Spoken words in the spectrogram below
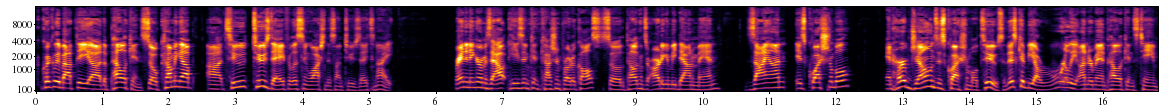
quickly about the uh, the Pelicans. So coming up uh, to Tuesday, if you're listening, watching this on Tuesday tonight, Brandon Ingram is out. He's in concussion protocols, so the Pelicans are already going to be down a man. Zion is questionable, and Herb Jones is questionable too. So this could be a really undermanned Pelicans team.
